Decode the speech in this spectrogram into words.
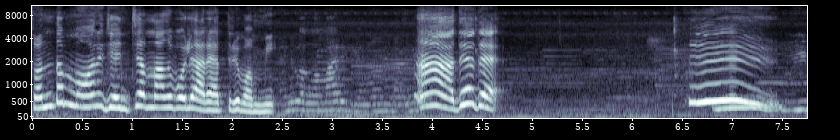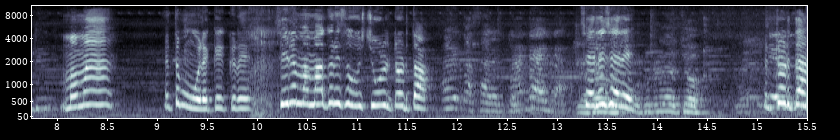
സ്വന്തം മോന് ജനിച്ചെന്നാന്ന് പോലും അറിയാത്തൊരു മമ്മി. ആ അതെ അതെ. മമ്മ എത്ത മൂലക്കേക്കട് ശരി മമ്മക്കൊരു സൂക്ഷിച്ചു ഇട്ട് കൊടുത്താ ശരി ശരി. വെച്ചോ ഇട്ട് കൊടുത്താ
